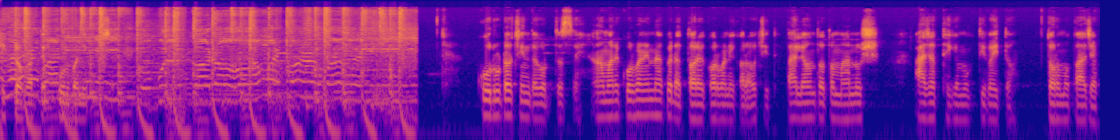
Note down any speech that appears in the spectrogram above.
টিকটকারদের কুরবানি করছে। চিন্তা করতেছে, আমারে কোরবানি না করে তরে কোরবানি করা উচিত। তাহলে অন্তত মানুষ আজাব থেকে মুক্তি পাইতো। তোর মতো আজাব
